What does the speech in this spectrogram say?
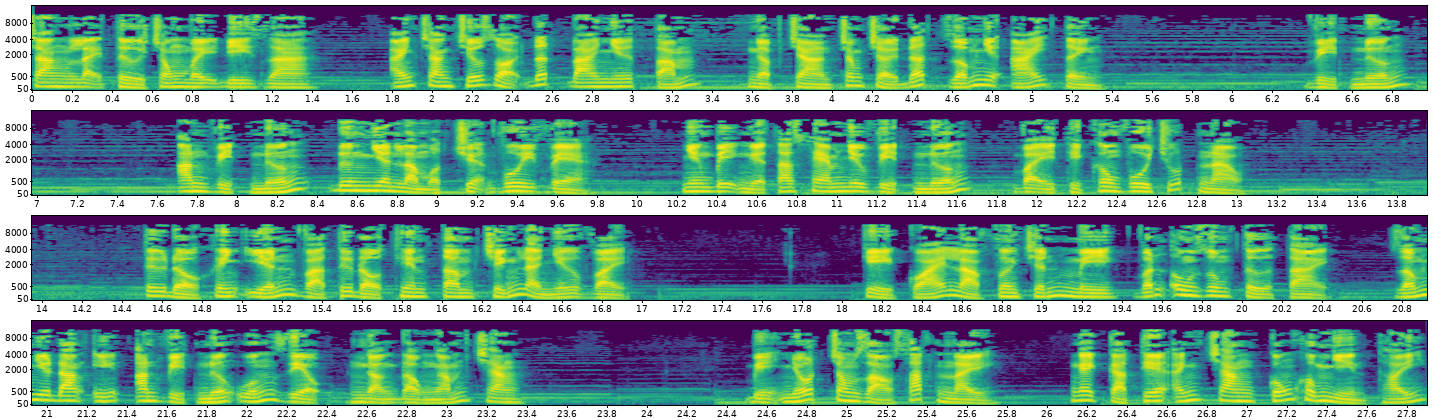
Trăng lại từ trong mây đi ra, ánh trăng chiếu rọi đất đai như tắm, ngập tràn trong trời đất giống như ái tình. Vịt nướng Ăn vịt nướng đương nhiên là một chuyện vui vẻ, nhưng bị người ta xem như vịt nướng, vậy thì không vui chút nào. Tư đầu khinh yến và tư đầu thiên tâm chính là như vậy. Kỳ quái là Phương Chấn Mi vẫn ung dung tự tại, giống như đang ăn vịt nướng uống rượu, ngẩng đầu ngắm trăng. Bị nhốt trong rào sắt này, ngay cả tia ánh trăng cũng không nhìn thấy.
